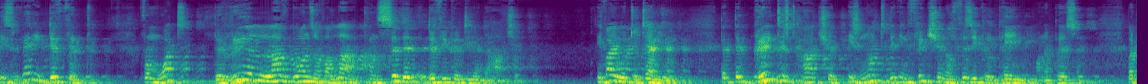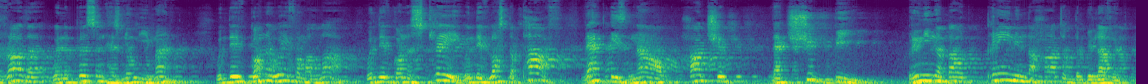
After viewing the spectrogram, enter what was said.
is very different from what the real loved ones of Allah considered a difficulty and a hardship. If I were to tell you that the greatest hardship is not the infliction of physical pain on a person, but rather when a person has no iman, when they've gone away from Allah, when they've gone astray, when they've lost the path, that is now hardship that should be bringing about pain in the heart of the beloved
